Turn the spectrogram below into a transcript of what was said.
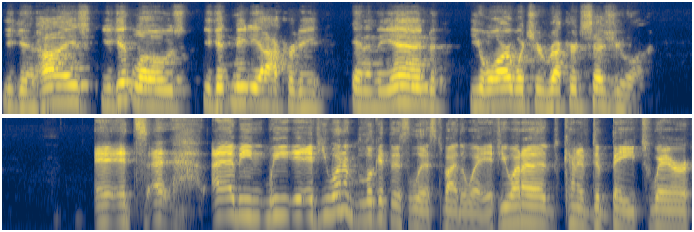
You get highs, you get lows, you get mediocrity. And in the end, you are what your record says you are. It's, uh, I mean, we, if you want to look at this list, by the way, if you want to kind of debate where,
